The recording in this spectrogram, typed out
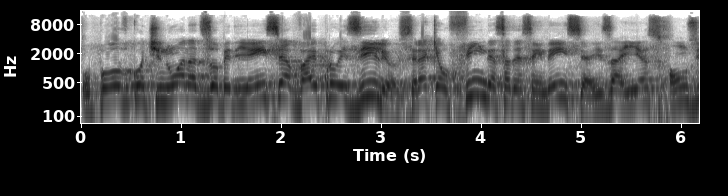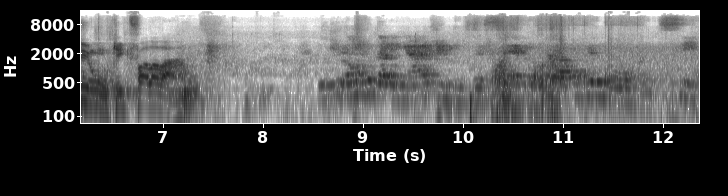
O povo continua na desobediência, vai para o exílio. Será que é o fim dessa descendência? Isaías 11:1. O que que fala lá? O tronco da linhagem dará um renovo, sim,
